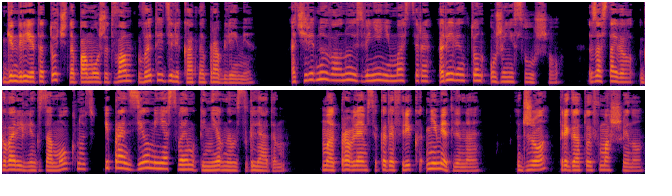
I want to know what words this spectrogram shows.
Генриетта точно поможет вам в этой деликатной проблеме». Очередную волну извинений мастера Реллингтон уже не слушал. Заставил говорильник замолкнуть и пронзил меня своим гневным взглядом. «Мы отправляемся к этой фрик немедленно. Джо, приготовь машину».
